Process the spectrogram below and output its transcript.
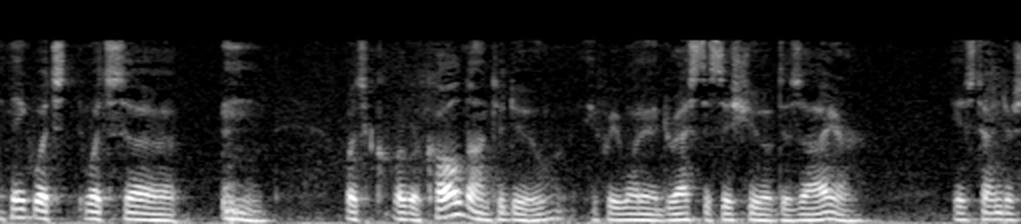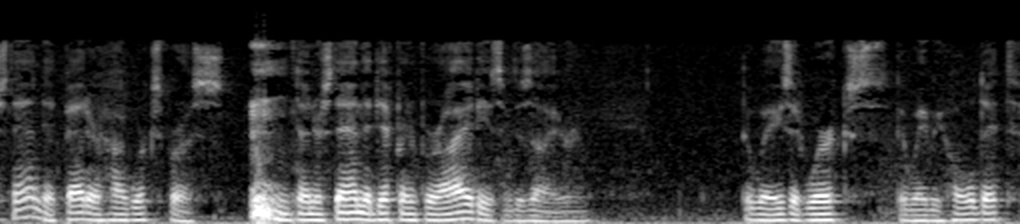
I think what's what's uh, what's what we're called on to do, if we want to address this issue of desire, is to understand it better, how it works for us, to understand the different varieties of desire, the ways it works, the way we hold it.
